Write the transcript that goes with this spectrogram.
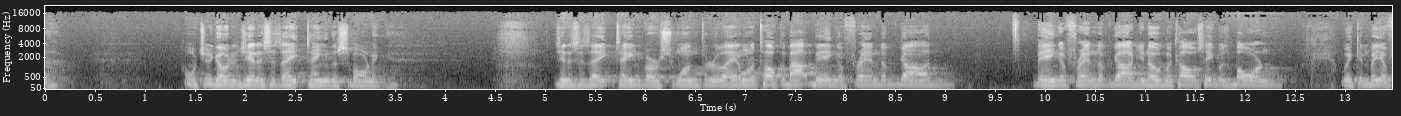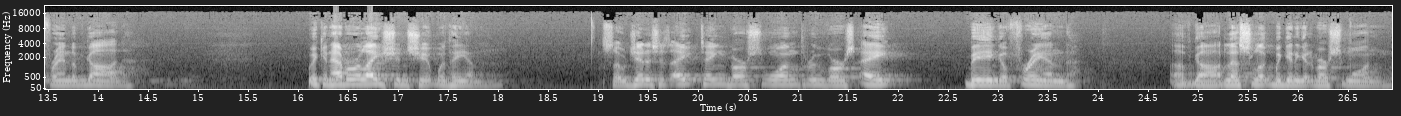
I want you to go to Genesis 18 this morning. Genesis 18, verse 1 through 8. I want to talk about being a friend of God. Being a friend of God. You know, because He was born, we can be a friend of God. We can have a relationship with Him. So, Genesis 18, verse 1 through verse 8, being a friend of God. Let's look beginning at verse 1.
